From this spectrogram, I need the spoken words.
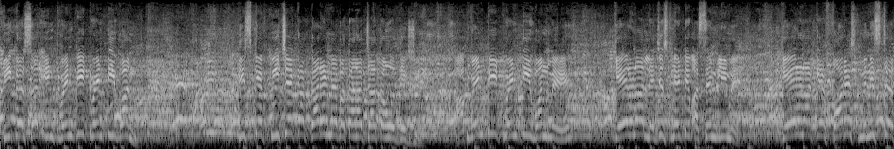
Speaker, sir, in 20 पीछे का कारण मैं बताना चाहता हूँ अध्यक्ष जी। 2021 में केरला लेजिस्लेटिव असेंबली में केरला के फॉरेस्ट मिनिस्टर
